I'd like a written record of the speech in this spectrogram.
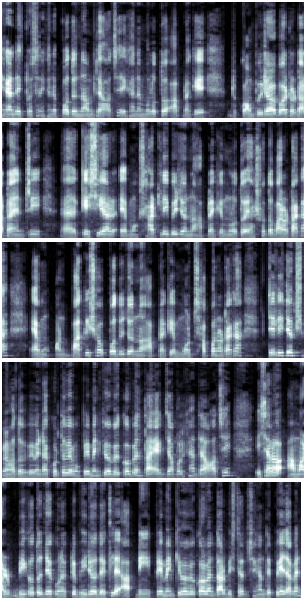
এখানে দেখতে পাচ্ছেন এখানে পদের নাম দেওয়া আছে। এখানে মূলত আপনাকে computer operator data entry cashier এবং লিপির জন্য আপনাকে মূলত একশত বারো টাকা এবং বাকি সব পদের জন্য আপনাকে মোট ছাপ্পান্ন টাকা। টেলিটক্সের মাধ্যমে পেমেন্টটা করতে হবে এবং পেমেন্ট কীভাবে করবেন তা এক্সাম্পল এখানে দেওয়া আছে। এছাড়াও আমার বিগত যে কোনো একটি ভিডিও দেখলে আপনি পেমেন্ট কীভাবে করবেন তার বিস্তারিত সেখান থেকে পেয়ে যাবেন।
